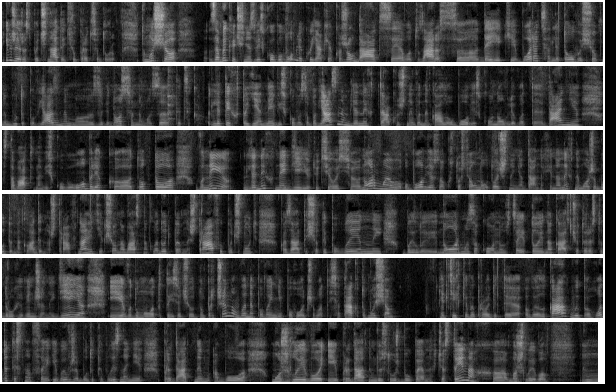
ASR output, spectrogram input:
І вже розпочинати цю процедуру. Тому що за виключення з військового обліку, як я кажу, да, це от зараз е, деякі борються для того, щоб не бути пов'язаним е, з відносинами з ТЦК. Для тих, хто є не військовозобов'язаним, для них також не виникало обов'язку оновлювати дані, ставати на військовий облік. Е, Тобто вони для них не діють оці ось норми, обов'язок стосовно уточнення даних, і на них не може бути накладено штраф. Навіть якщо на вас накладуть певний штраф і почнуть казати, що ти повинний били норми закону. Цей той наказ 402 він же не діє, і видумувати тисячу одну причину ви не повинні погоджуватися, так тому що. Як тільки ви пройдете ВЛК, ви погодитесь на це, і ви вже будете визнані придатним або, можливо, і придатним до служби у певних частинах, е, можливо,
